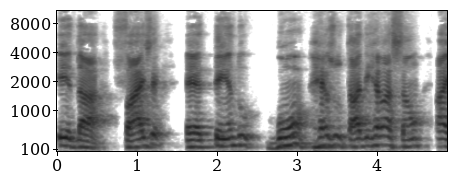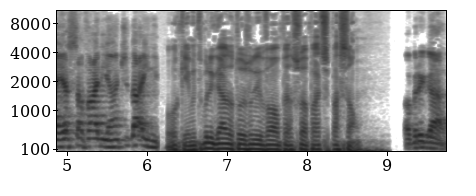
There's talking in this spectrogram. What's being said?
e da Pfizer, é, tendo bom resultado em relação a essa variante da Índia. Ok, muito obrigado, doutor Julival, pela sua participação. Obrigado.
